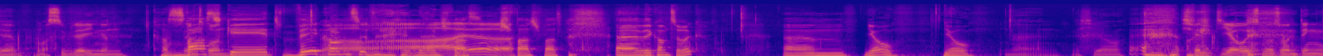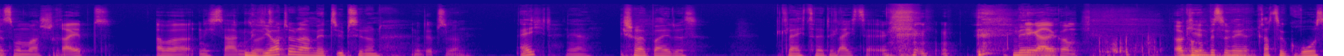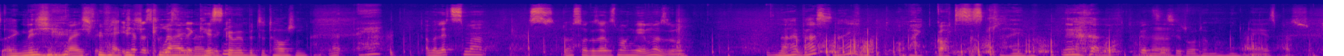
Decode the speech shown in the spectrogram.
Okay, machst du wieder irgendeinen krasses Was Intro? geht? Willkommen Oh, zu. Nein, Spaß. Alter. Spaß, Spaß. Äh, willkommen zurück. Ähm, yo, yo. Nein, nicht Yo. Ich finde, Yo ist nur so ein Ding, das man mal schreibt, aber nicht sagen Mit sollte. J oder mit Y? Mit Y. Echt? Ja, Ich schreibe beides. Gleichzeitig. gleichzeitig. Nee, Egal, äh, komm. Warum Okay. bist du gerade so groß eigentlich? Weil ich- hey, ich hab richtig das größere Alter. Kissen. Können wir bitte tauschen? Hä? Aber letztes Mal, du hast doch gesagt, das machen wir immer so. Nein, was? Nein. Oh mein Gott, das ist klein. Ja, du kannst das hier drunter machen. Nee, jetzt passt schon.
